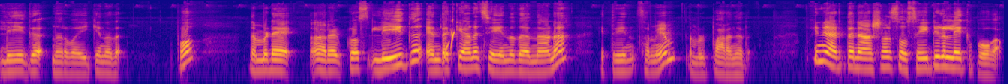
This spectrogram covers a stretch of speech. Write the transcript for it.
ലീഗ് നിർവഹിക്കുന്നത്. അപ്പോൾ നമ്മുടെ റെഡ് ക്രോസ് ലീഗ് എന്തൊക്കെയാണ് ചെയ്യുന്നത് എന്നാണ് ഇത്രയും സമയം നമ്മൾ പറഞ്ഞത്. പിന്നെ അടുത്ത നാഷണൽ സൊസൈറ്റികളിലേക്ക് പോകാം.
